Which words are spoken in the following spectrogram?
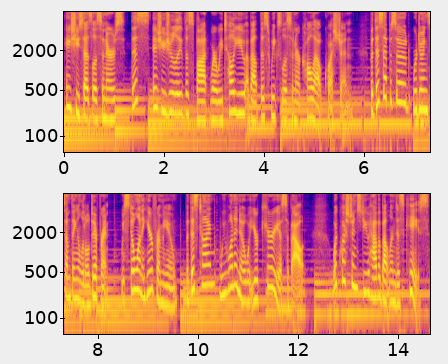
Hey, She Says listeners. This is usually the spot where we tell you about this week's listener call out question. But this episode, we're doing something a little different. We still want to hear from you, but this time we want to know what you're curious about. What questions do you have about Linda's case?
